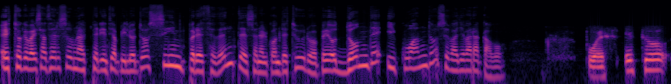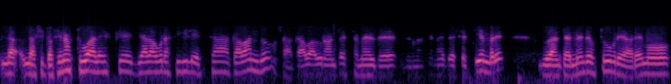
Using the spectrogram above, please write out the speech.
Esto que vais a hacer es una experiencia piloto sin precedentes en el contexto europeo. ¿Dónde y cuándo se va a llevar a cabo? Pues esto, la, situación actual es que ya la obra civil está acabando, o sea, acaba durante este mes de, este mes de septiembre. Durante el mes de octubre haremos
